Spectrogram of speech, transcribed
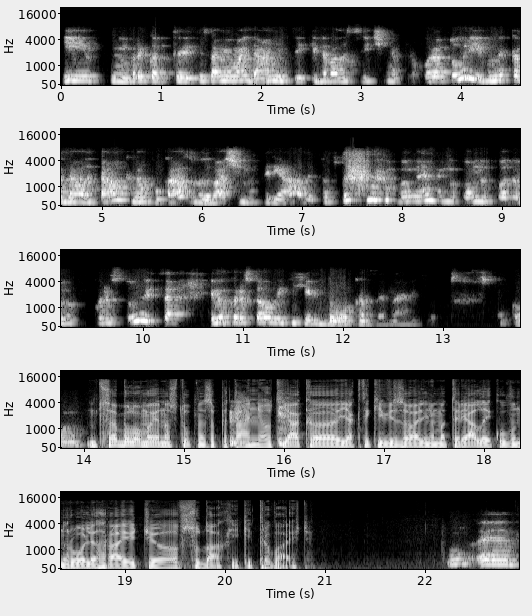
І, наприклад, ті самі майданівці, які давали свідчення в прокуратурі, і вони казали, так, нам показували ваші матеріали. Тобто вони ними ходом користуються і використовують їх як докази навіть. Це було моє наступне запитання. От як е, як такі візуальні матеріали, яку вони роль грають е, в судах, які тривають? Ну, е,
